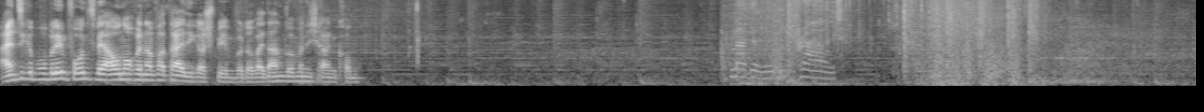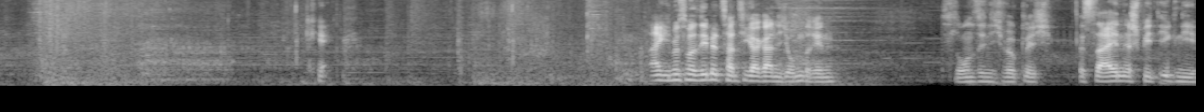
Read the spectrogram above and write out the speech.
Einzige Problem für uns wäre auch noch, wenn er Verteidiger spielen würde, weil dann würden wir nicht rankommen. Eigentlich müssen wir Säbelzahntiger gar nicht umdrehen. Das lohnt sich nicht wirklich. Es sei denn, er spielt Igni.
